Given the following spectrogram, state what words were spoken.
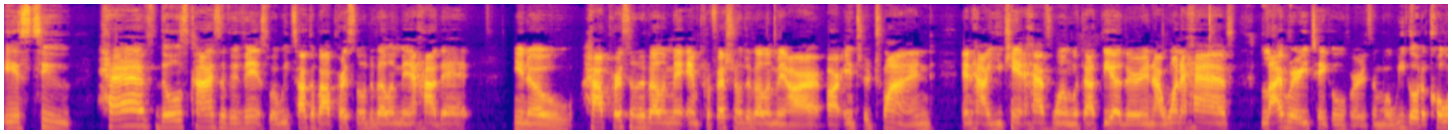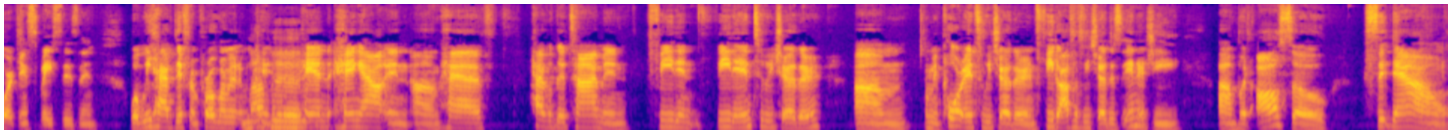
is to have those kinds of events where we talk about personal development and how that you know how personal development and professional development are are intertwined and how you can't have one without the other. And I want to have library takeovers and where we go to co-working spaces and where we have different programming and we can hang, hang out and um, have have a good time and feed in feed into each other. Um, I mean, pour into each other and feed off of each other's energy, um, but also sit down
